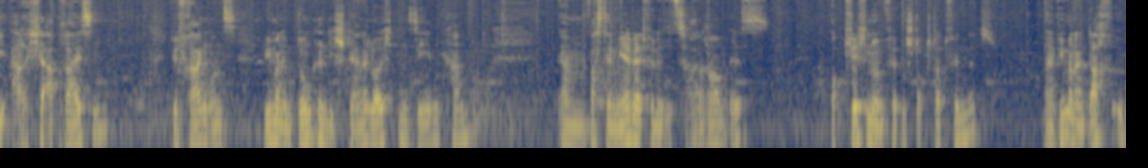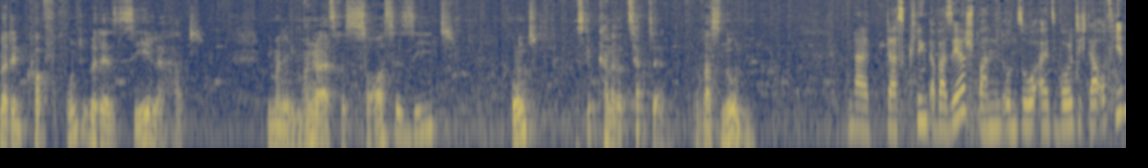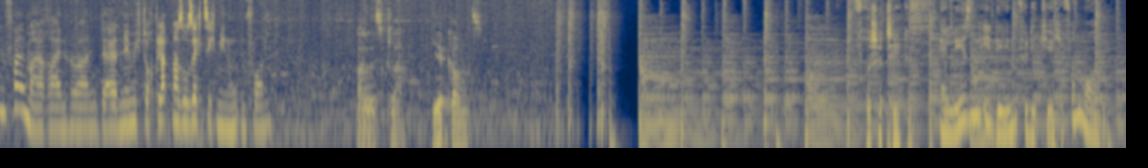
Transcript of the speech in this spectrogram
die Arche abreißen. Wir fragen uns, wie man im Dunkeln die Sterne leuchten sehen kann, ähm, was der Mehrwert für den Sozialraum ist, ob Kirche nur im vierten Stock stattfindet, äh, wie man ein Dach über dem Kopf und über der Seele hat, wie man den Mangel als Ressource sieht und es gibt keine Rezepte. Was nun? Na, das klingt aber sehr spannend und so, als wollte ich da auf jeden Fall mal reinhören. Da nehme ich doch glatt mal so 60 Minuten von. Alles klar. Hier kommt's. Frische Theke. Erlesen Ideen für die Kirche von morgen.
